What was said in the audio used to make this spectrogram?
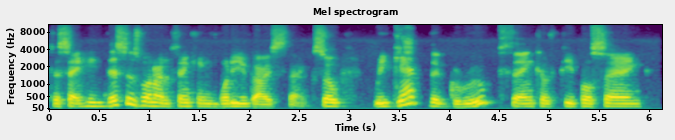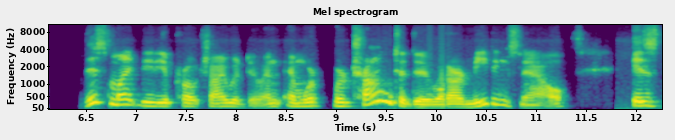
to say, hey, this is what I'm thinking. What do you guys think? So we get the group think of people saying, this might be the approach I would do. And, and we're, we're trying to do at our meetings now is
